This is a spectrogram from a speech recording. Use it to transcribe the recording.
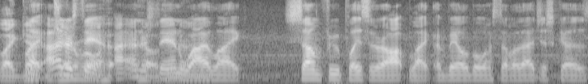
like like I understand I health, you understand know why like some food places are op- like available and stuff like that just because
